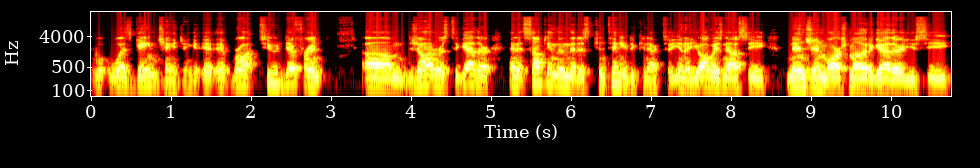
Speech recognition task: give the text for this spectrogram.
w- was game changing. It, it, brought two different um, genres together, and it's something then has continued to connect to. You know, you always now see Ninja and Marshmello together. You see,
